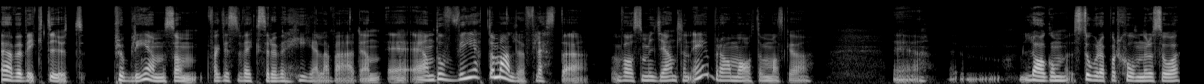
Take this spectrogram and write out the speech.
övervikt är ju ett problem som faktiskt växer över hela världen. Eh, ändå vet de allra flesta vad som egentligen är bra mat om man ska eh, lagom stora portioner och så.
